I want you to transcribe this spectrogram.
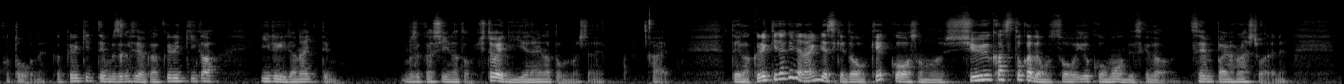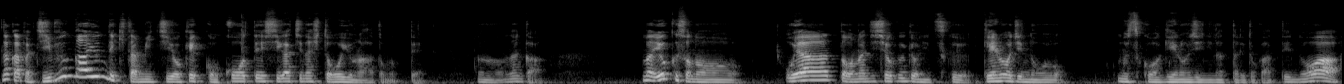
ことをね学歴って難しいよ学歴がいるいらないって難しいなと一重に言えないなと思いましたね。はい。で学歴だけじゃないんですけど結構その就活とかでもそうよく思うんですけど先輩の話とかでね。なんかやっぱ自分が歩んできた道を結構肯定しがちな人多いよなと思って、うん、なんかまあよくその親と同じ職業に就く芸能人の息子は芸能人になったりとかっていうのは、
